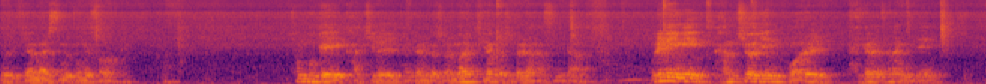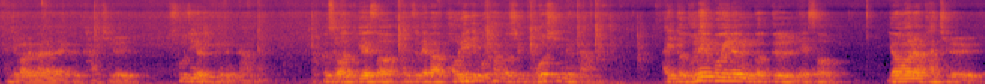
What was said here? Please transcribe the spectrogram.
오늘 귀한 말씀을 통해서 천국의 가치를 발견하는 것이 얼마나 귀한 것인가를 알았습니다. 우리는 이미 감추어진 부활을 발견한 사람인데 하지만 얼마나 그 가치를 소중히 여기고 있는가 그것을 얻기 위해서 아직도 내가 버리지 못한 것이 무엇이 있는가 아직도 눈에 보이는 것들에서 영원한 가치를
